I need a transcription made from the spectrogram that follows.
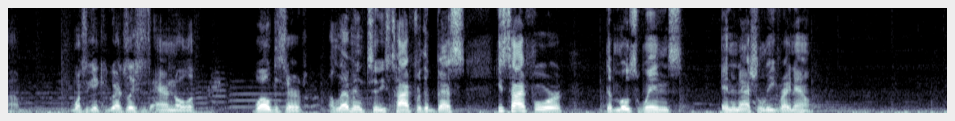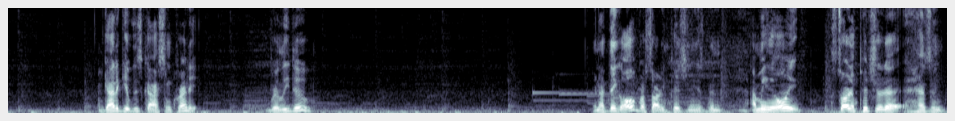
Um, once again, congratulations to Aaron Nola. Well deserved. 11 and 2. He's tied for the best. He's tied for the most wins in the National League right now. Got to give this guy some credit. Really do. And I think all of our starting pitching has been. I mean, the only starting pitcher that hasn't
